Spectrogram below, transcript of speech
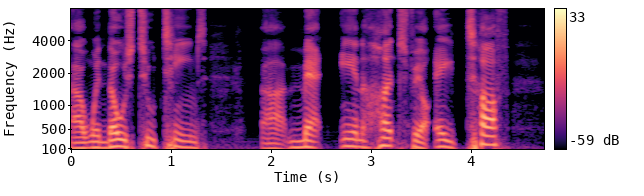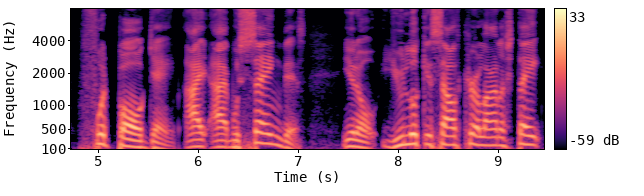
uh, when those two teams uh, met in Huntsville. A tough football game. I, I was saying this. You know, you look at South Carolina State,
